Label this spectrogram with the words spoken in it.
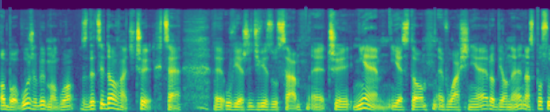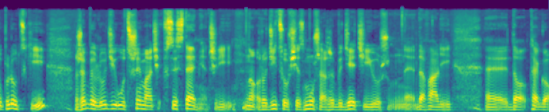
o Bogu, żeby mogło zdecydować, czy chce e, uwierzyć w Jezusa, e, czy nie. Jest to właśnie robione na sposób ludzki, żeby ludzi utrzymać w systemie, czyli no, rodziców się zmusza, żeby dzieci już e, dawali do tego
